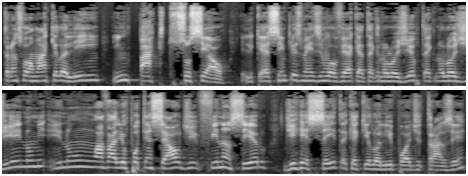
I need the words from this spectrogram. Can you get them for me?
transformar aquilo ali em impacto social. Ele quer simplesmente desenvolver aquela tecnologia por tecnologia e não, e não avalia o potencial de financeiro, de receita que aquilo ali pode trazer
